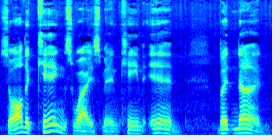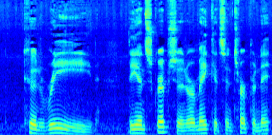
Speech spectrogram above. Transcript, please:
so all the king's wise men came in, but none could read the inscription or make its interpretation,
